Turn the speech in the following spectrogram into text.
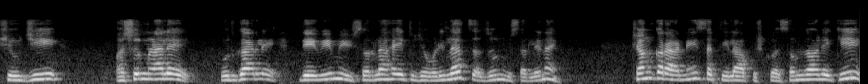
शिवजी हसून म्हणाले उद्गारले देवी मी विसरलो आहे. तुझे वडीलच अजून विसरले नाही शंकराने सतीला पुष्कळ समजावले की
